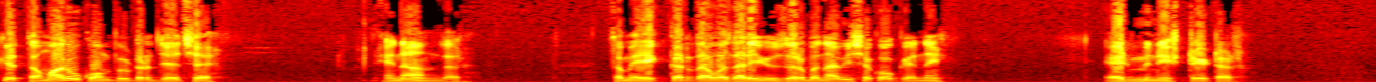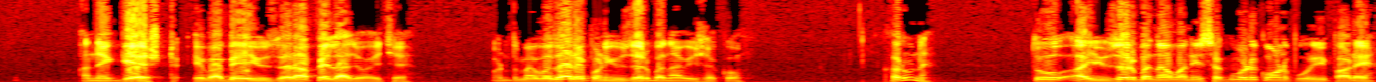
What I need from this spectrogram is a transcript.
કે તમારું કોમ્પ્યુટર જે છે, એના અંદર તમે એક કરતાં વધારે યુઝર બનાવી શકો કે નહીં? એડમિનિસ્ટ્રેટર અને ગેસ્ટ એવા બે યુઝર આપેલા જ હોય છે. પણ તમે વધારે પણ યુઝર બનાવી શકો. ખરું ને? તો આ યુઝર બનાવવાની સગવડ કોણ પૂરી પાડે?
